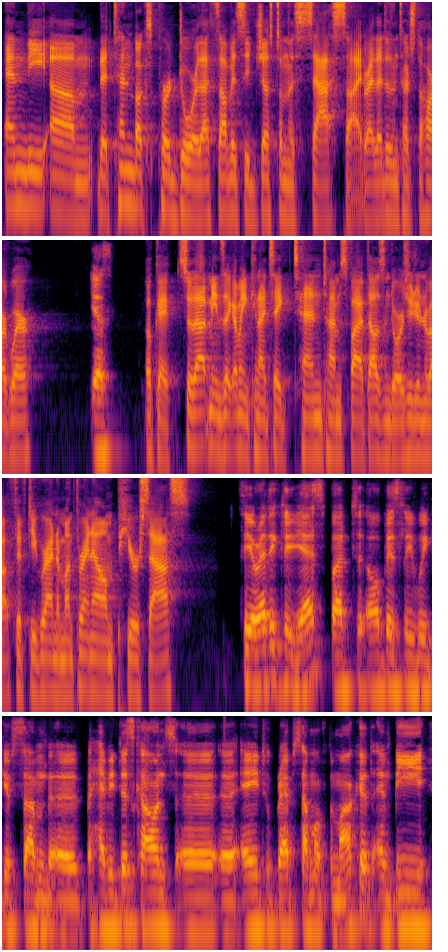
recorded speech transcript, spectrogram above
and the um the ten bucks per door. That's obviously just on the SaaS side, right? That doesn't touch the hardware. Yes. Okay, so that means like I mean, can I take ten times five thousand doors? You're doing about fifty grand a month right now on pure SaaS. Theoretically, yes, but obviously we give some uh, heavy discounts. Uh, uh, a to grab some of the market, and B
